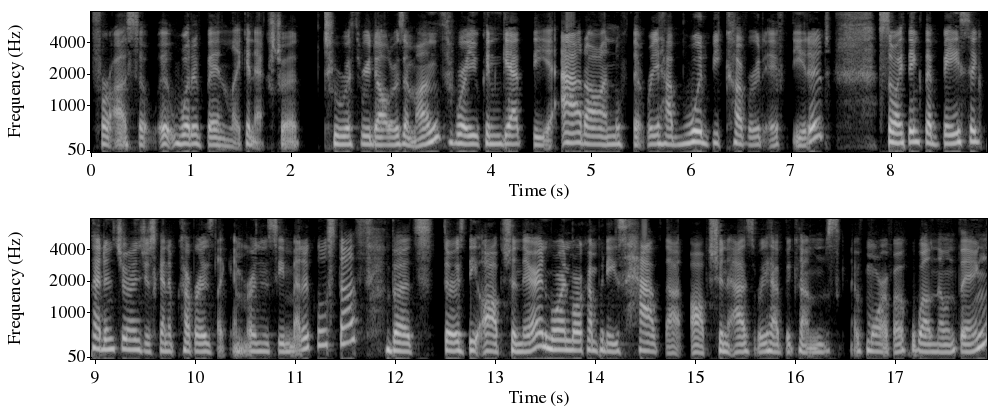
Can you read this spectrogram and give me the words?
for us. It, it would have been like an extra two or three dollars a month where you can get the add-on that rehab would be covered if needed so i think the basic pet insurance just kind of covers like emergency medical stuff but there's the option there and more and more companies have that option as rehab becomes kind of more of a well-known thing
